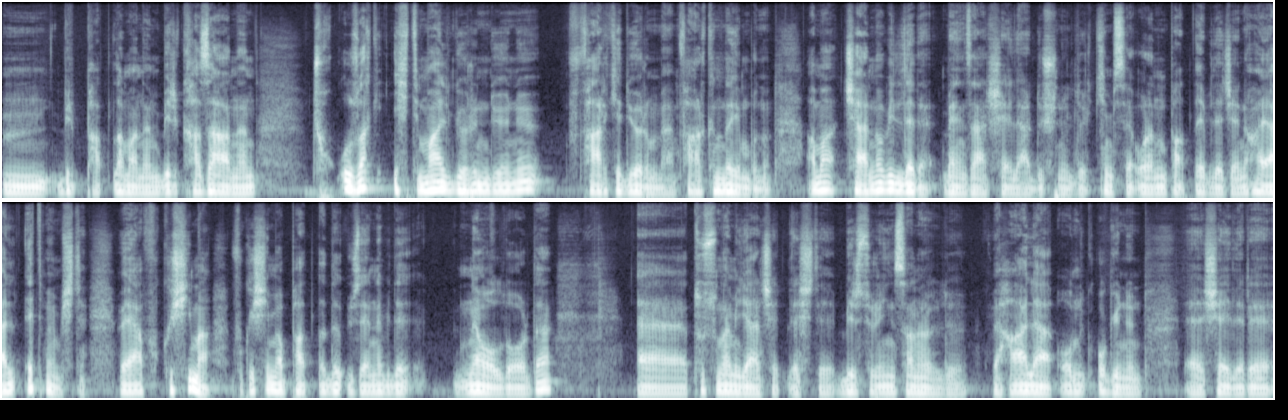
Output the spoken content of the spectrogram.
hmm, bir patlamanın, bir kazanın çok uzak ihtimal göründüğünü fark ediyorum ben. Farkındayım bunun. Ama Çernobil'de de benzer şeyler düşünüldü. Kimse oranın patlayabileceğini hayal etmemişti. Veya Fukushima, Fukushima patladı. Üzerine bir de ne oldu orada? E, tsunami gerçekleşti. Bir sürü insan öldü ve hala o, o günün e, şeyleri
